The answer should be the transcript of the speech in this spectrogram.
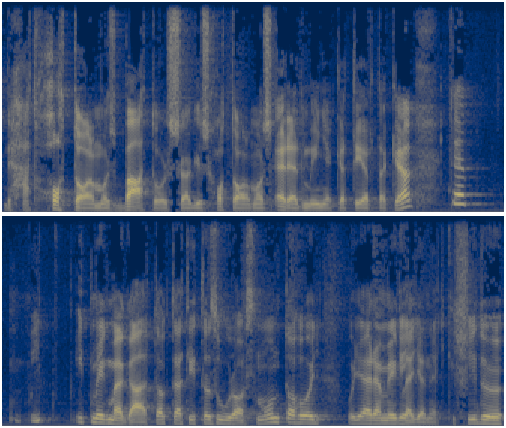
de hát hatalmas bátorság és hatalmas eredményeket értek el, de itt, itt még megálltak, tehát itt az úr azt mondta, hogy, hogy erre még legyen egy kis idő,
